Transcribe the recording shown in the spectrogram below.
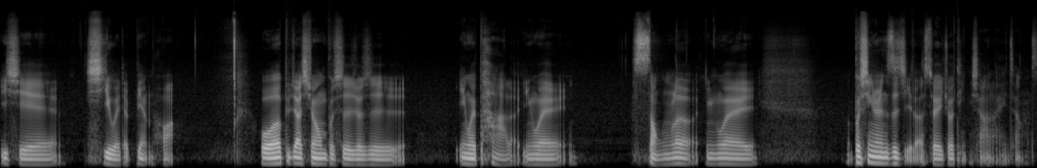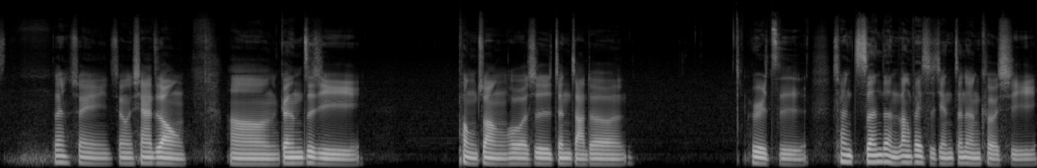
一些细微的变化。我比较希望不是就是因为怕了，因为怂了，因为。不信任自己了，所以就停下来这样子。对，所以就现在这种，嗯，跟自己碰撞或者是挣扎的日子，虽然真的很浪费时间，真的很可惜，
